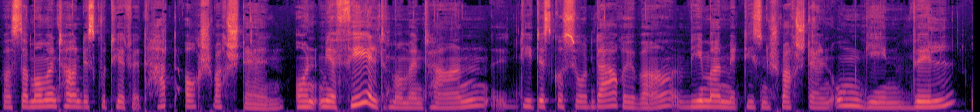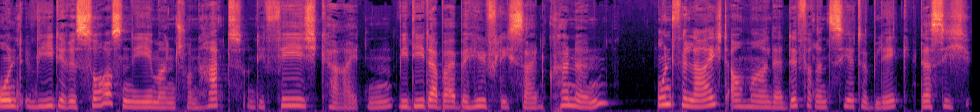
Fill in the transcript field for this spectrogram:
was da momentan diskutiert wird, hat auch Schwachstellen. Und mir fehlt momentan die Diskussion darüber, wie man mit diesen Schwachstellen umgehen will und wie die Ressourcen, die jemand schon hat und die Fähigkeiten, wie die dabei behilflich sein können. Und vielleicht auch mal der differenzierte Blick, dass sich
